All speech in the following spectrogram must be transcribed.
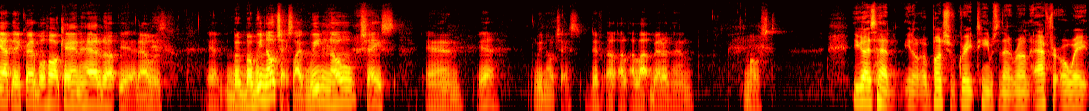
had the Incredible Hulk hand and had it up. Yeah, that was. Yeah, but but we know Chase. Like we know Chase, and yeah, we know Chase Diff- a, a, lot better than most. You guys had you know a bunch of great teams in that run after 08.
